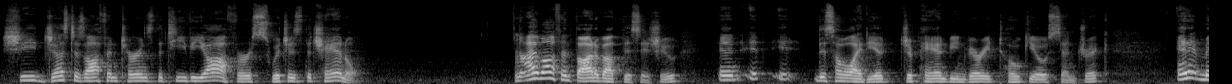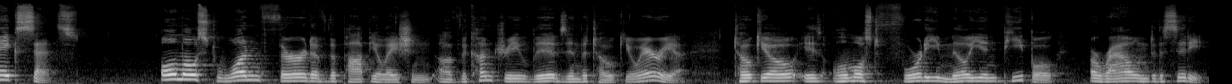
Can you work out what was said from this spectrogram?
She just as often turns the TV off or switches the channel. Now, I've often thought about this issue, and it, it, this whole idea of Japan being very Tokyo centric, and it makes sense almost one third of the population of the country lives in the Tokyo area. Tokyo is almost 40 million people around the city.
